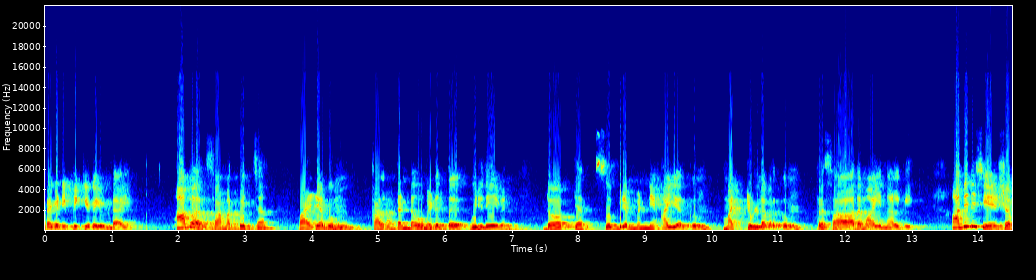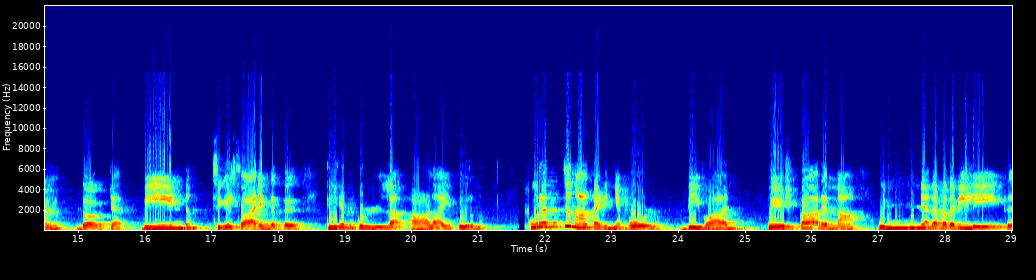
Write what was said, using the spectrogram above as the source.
പ്രകടിപ്പിക്കുകയുണ്ടായി. അവർ സമർപ്പിച്ച പഴവും കൽക്കണ്ടവും എടുത്ത് ഗുരുദേവൻ ഡോക്ടർ സുബ്രഹ്മണ്യ അയ്യർക്കും മറ്റുള്ളവർക്കും പ്രസാദമായി നൽകി. അതിനുശേഷം ഡോക്ടർ വീണ്ടും ചികിത്സാരംഗത്ത് തിരക്കുള്ള ആളായി തീർന്നു. കുറച്ചു നാൾ കഴിഞ്ഞപ്പോൾ ദിവാൻ പേഷ്കാർ എന്ന ഉന്നത പദവിയിലേക്ക്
